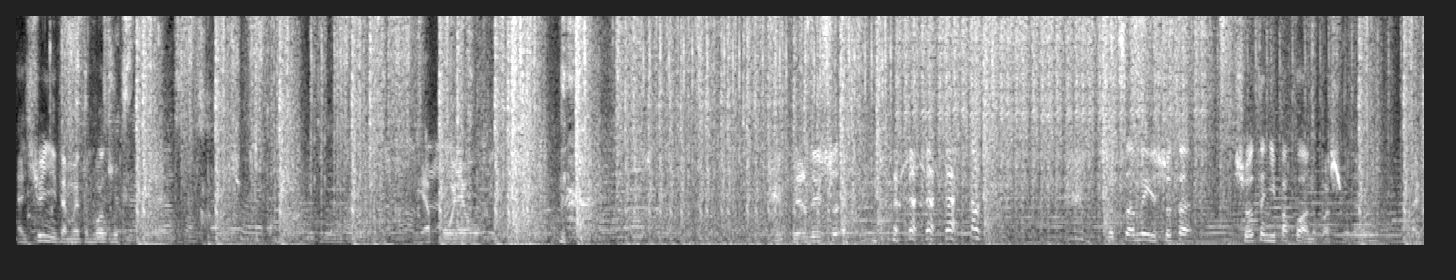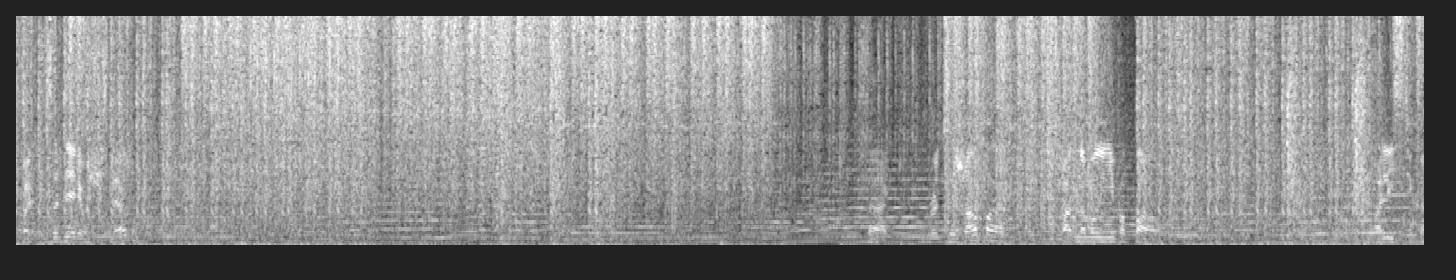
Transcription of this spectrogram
А чё они там, это воздух стреляют? Я понял. Разрешу... Пацаны, что-то... Что-то не по плану пошло, да? Так, за дерево сейчас ляжем. Так, вроде зажал по, по одному не попал. Баллистика.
